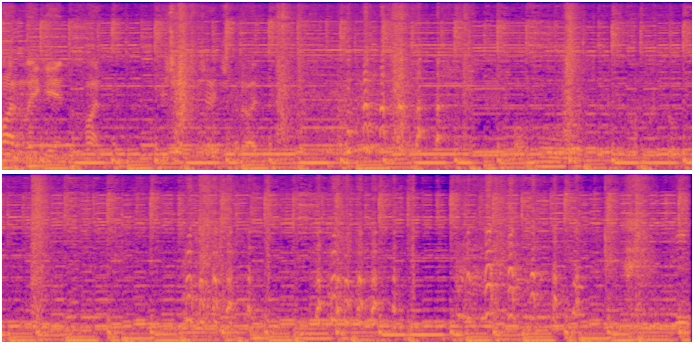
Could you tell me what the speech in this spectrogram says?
Finally again. Finally. You just changed it, right? you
